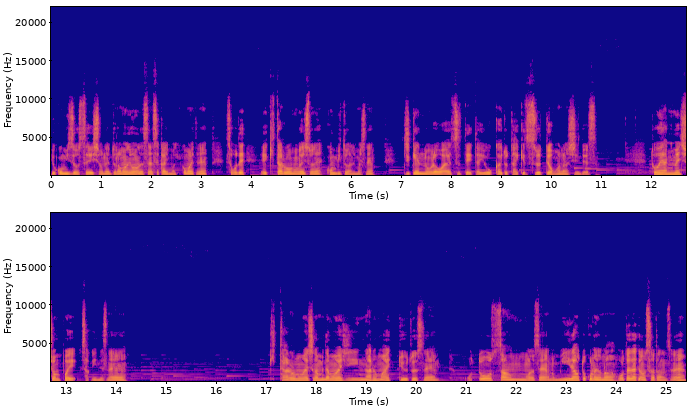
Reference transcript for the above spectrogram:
横溝正史のね、ドラマのようなですね、世界に巻き込まれてね、そこで、え鬼太郎の親父とね、コンビとなりましてね、事件の裏を操っていた妖怪と対決するっていうお話です。東映アニメーションっぽい作品ですね。鬼太郎の親父が目玉親父になる前っていうとですね、お父さんもですね、あの、ミイラ男のような包帯だけの姿なんですね。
